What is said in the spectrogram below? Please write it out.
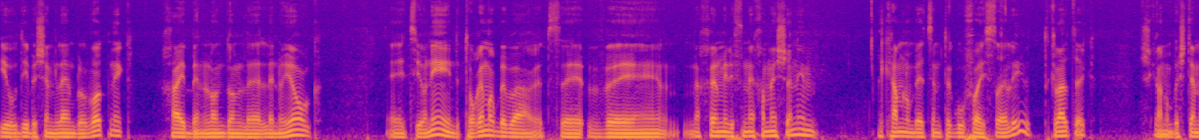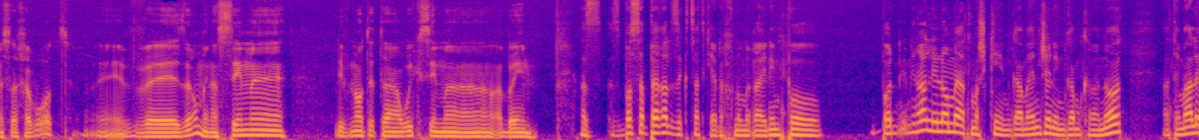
יהודי בשם לן בלווטניק, חי בין לונדון לניו יורק, ציוני, תורם הרבה בארץ, אה, והחל מלפני חמש שנים הקמנו בעצם את הגוף הישראלי, את קללטק, השקענו ב-12 חברות, אה, וזהו, מנסים אה, לבנות את הוויקסים הבאים. אז אז בוא ספר על זה קצת, כי אנחנו מראיינים פה, בוא, נראה לי לא מעט משקיעים, גם אנג'לים, גם קרנות. אתם א',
